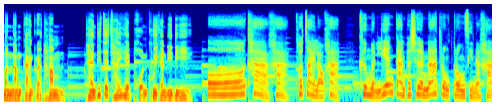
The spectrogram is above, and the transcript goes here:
มันนำการกระทำแทนที่จะใช้เหตุผลคุยกันดีๆอ๋อค่ะค่ะ เข้าใจแล้วค่ะ คือเหมือนเลี่ยงการเผชิญหน้าตรงๆสินะคะ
